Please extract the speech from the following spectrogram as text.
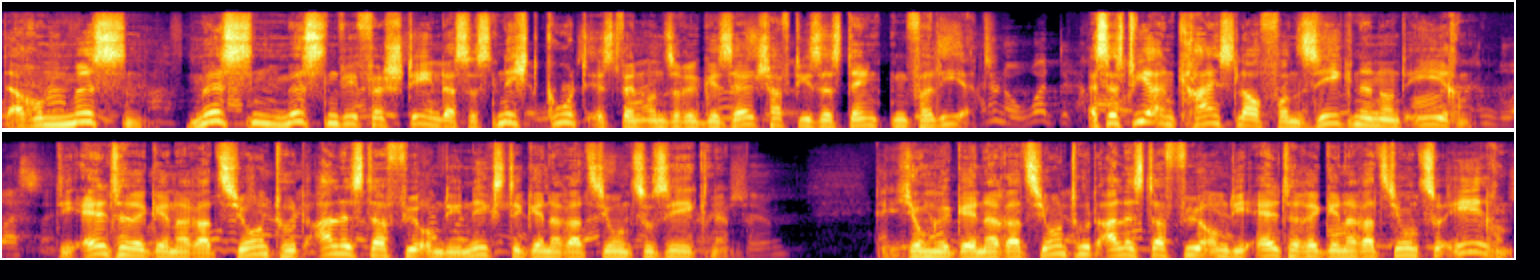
Darum müssen, müssen, müssen wir verstehen, dass es nicht gut ist, wenn unsere Gesellschaft dieses Denken verliert. Es ist wie ein Kreislauf von Segnen und Ehren. Die ältere Generation tut alles dafür, um die nächste Generation zu segnen. Die junge Generation tut alles dafür, um die ältere Generation zu ehren.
